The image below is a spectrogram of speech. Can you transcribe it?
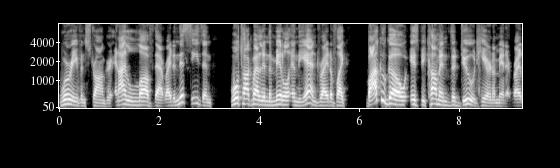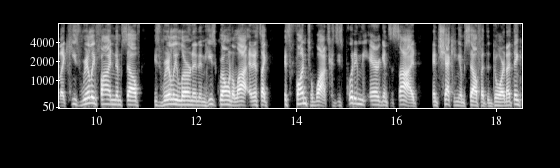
we're even stronger. And I love that. Right? And this season, we'll talk about it in the middle and the end. Right? Of like Bakugo is becoming the dude here in a minute, right? Like he's really finding himself, he's really learning, and he's growing a lot. And it's like it's fun to watch because he's putting the arrogance aside and checking himself at the door. And I think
